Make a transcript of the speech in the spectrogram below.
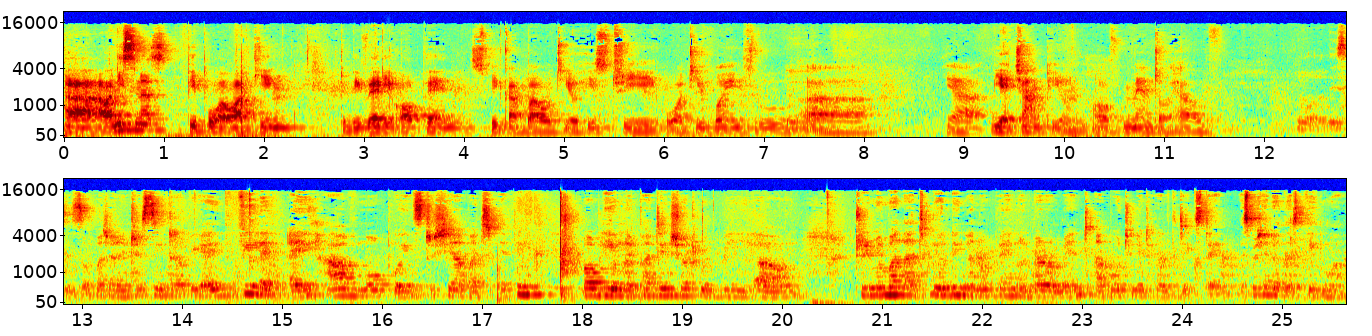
uh, our listeners, people who are working, to be very open, speak about your history, what you're going through. Mhm. Uh, yeah, be a champion of mental health. Oh, this is such an interesting topic. I feel like I have more points to share, but I think probably my parting shot would be um, to remember that building an open environment about mental health takes time, especially on the stigma.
